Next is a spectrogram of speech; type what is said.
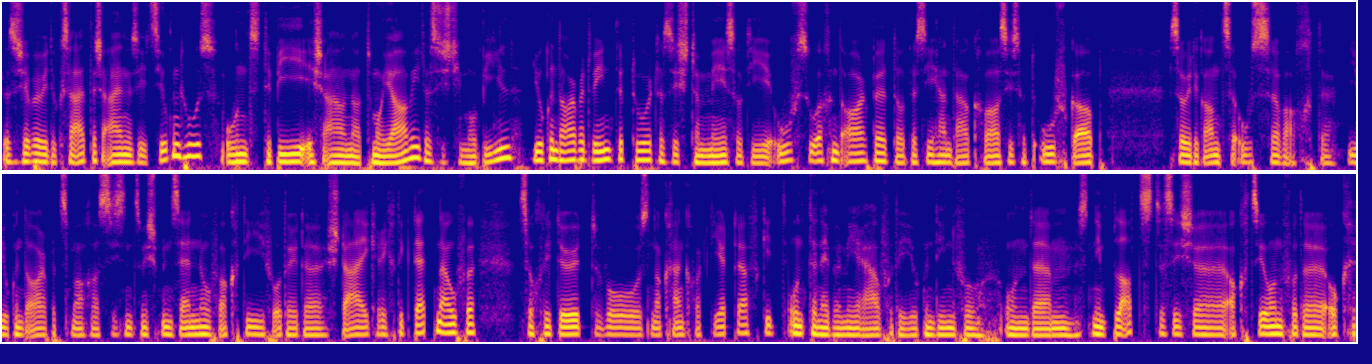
Das ist eben, wie du gesagt hast, einerseits Jugendhaus und dabei ist auch noch die Mojavi, das ist die Mobiljugendarbeit Winterthur. Das ist dann mehr so die aufsuchende Arbeit oder sie haben auch quasi so die Aufgabe, so in der ganzen Aussenwachte Jugendarbeit zu machen. Also sie sind zum Beispiel im Sennhof aktiv oder in der Steig Richtung Dettenaufen, so ein bisschen dort, wo es noch keinen Quartiertreff gibt. Und dann eben wir auch von der Jugendinfo. Und ähm, es nimmt Platz, das ist eine Aktion von der OK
